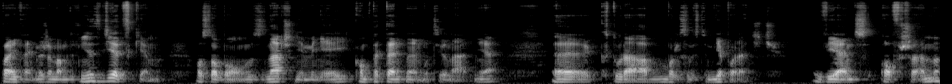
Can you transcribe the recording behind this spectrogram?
Pamiętajmy, że mamy do czynienia z dzieckiem, osobą znacznie mniej kompetentną emocjonalnie, e, która może sobie z tym nie poradzić. Więc owszem, e,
